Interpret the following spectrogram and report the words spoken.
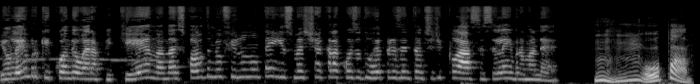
Eu lembro que quando eu era pequena, na escola do meu filho não tem isso, mas tinha aquela coisa do representante de classe. Você lembra, Mané? Uhum, opa!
